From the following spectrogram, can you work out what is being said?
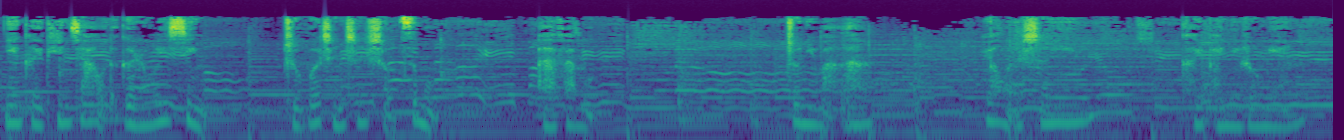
你也可以添加我的个人微信“主播晨晨首字母 FM”。祝你晚安，愿我的声音。可以陪你入眠。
